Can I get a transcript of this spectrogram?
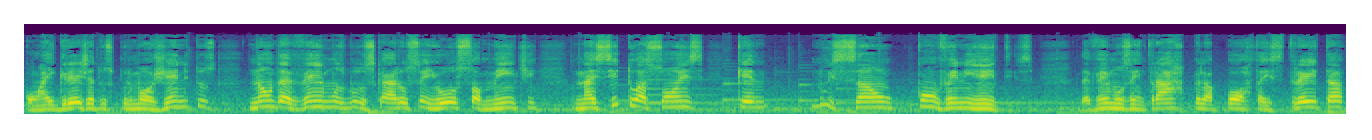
Com a igreja dos primogênitos, não devemos buscar o Senhor somente nas situações que nos são convenientes. Devemos entrar pela porta estreita,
